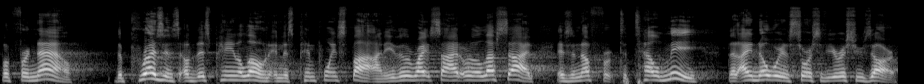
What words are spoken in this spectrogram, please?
But for now, the presence of this pain alone in this pinpoint spot on either the right side or the left side is enough for, to tell me that I know where the source of your issues are.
